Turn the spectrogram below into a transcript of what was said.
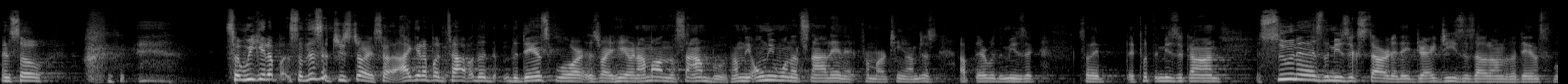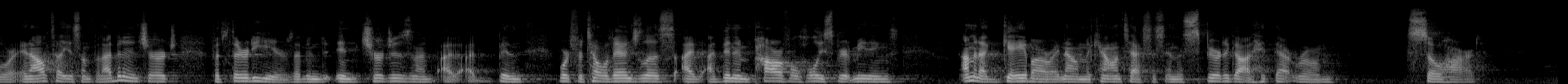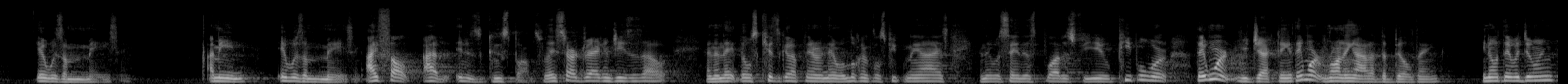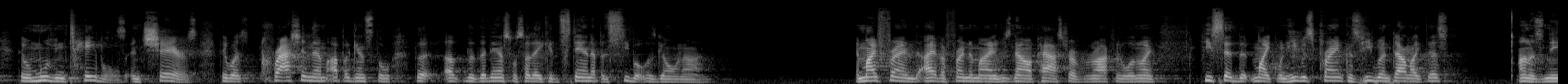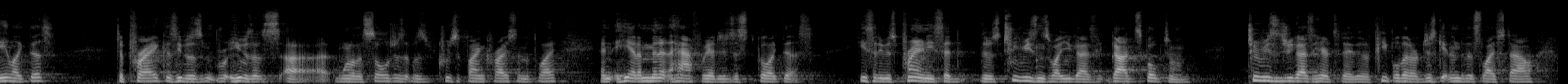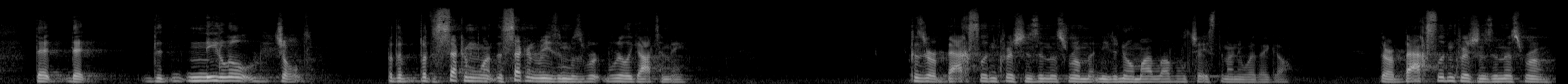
And so, so we get up, so this is a true story. So I get up on top of the, the dance floor is right here, and I'm on the sound booth. I'm the only one that's not in it from our team. I'm just up there with the music. So they, they put the music on. As soon as the music started, they dragged Jesus out onto the dance floor. And I'll tell you something. I've been in church for 30 years. I've been in churches and I've, I've, been worked for televangelists. I've, I've been in powerful Holy Spirit meetings. I'm in a gay bar right now in McAllen, Texas, and the Spirit of God hit that room so hard. It was amazing. I mean, it was amazing. I felt, I, it was goosebumps. When they started dragging Jesus out, and then they, those kids got up there and they were looking at those people in the eyes, and they were saying, This blood is for you. People were, they weren't rejecting it, they weren't running out of the building. You know what they were doing? They were moving tables and chairs. They were crashing them up against the, the, uh, the, the dance floor so they could stand up and see what was going on. And my friend, I have a friend of mine who's now a pastor up in Rockford, Illinois. He said that Mike, when he was praying, because he went down like this, on his knee like this, to pray, because he was, he was a, uh, one of the soldiers that was crucifying Christ in the play. And he had a minute and a half where he had to just go like this. He said he was praying. He said, There's two reasons why you guys, God spoke to him. Two reasons you guys are here today. There are people that are just getting into this lifestyle that, that, that need a little jolt. But the, but the second one, the second reason was really got to me. Because there are backslidden Christians in this room that need to know my love will chase them anywhere they go. There are backslidden Christians in this room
